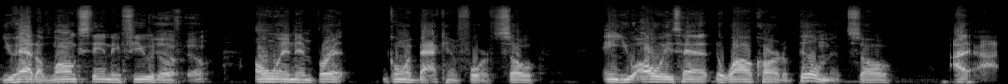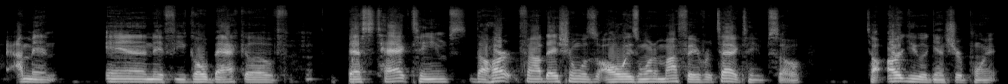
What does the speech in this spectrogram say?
You had a long-standing feud yep, of yep. Owen and Bret going back and forth. So, and you always had the wild card of Pillman. So, I, I, I mean, and if you go back of best tag teams, the Hart Foundation was always one of my favorite tag teams. So, to argue against your point,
